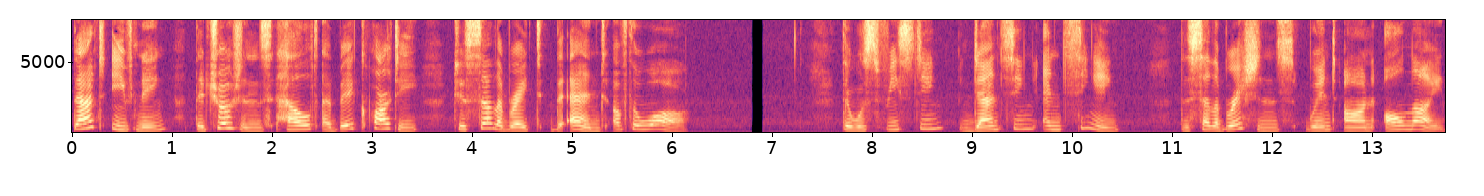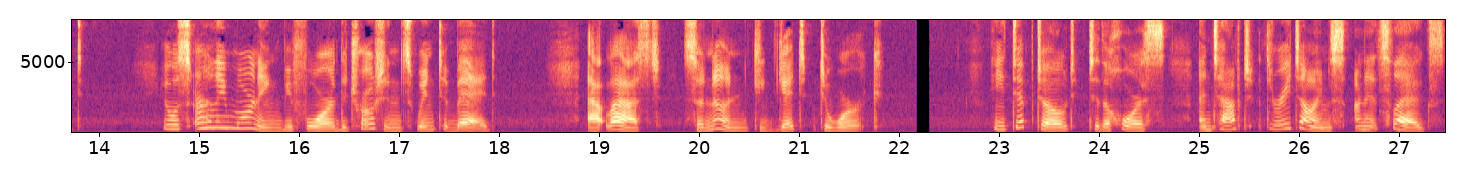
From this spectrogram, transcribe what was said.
That evening, the Trojans held a big party to celebrate the end of the war. There was feasting, dancing, and singing. The celebrations went on all night. It was early morning before the Trojans went to bed. At last, Sinon could get to work. He tiptoed to the horse and tapped three times on its legs.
